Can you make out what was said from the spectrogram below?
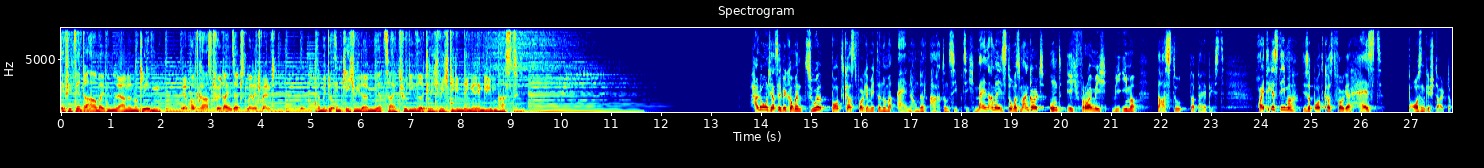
Effizienter arbeiten, lernen und leben. Der Podcast für dein Selbstmanagement. Damit du endlich wieder mehr Zeit für die wirklich wichtigen Dinge im Leben hast. Hallo und herzlich willkommen zur Podcast-Folge mit der Nummer 178. Mein Name ist Thomas Mangold und ich freue mich wie immer, dass du dabei bist. Heutiges Thema dieser Podcast-Folge heißt Pausengestaltung.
